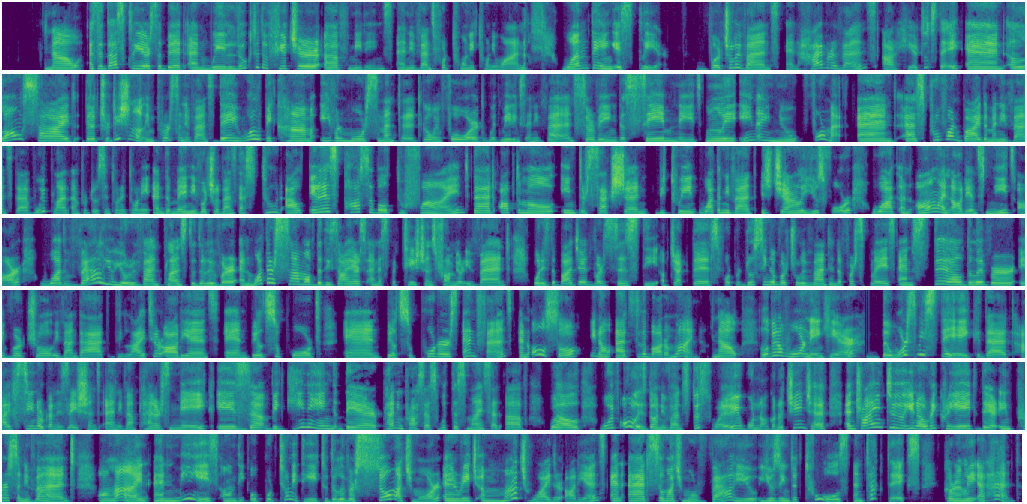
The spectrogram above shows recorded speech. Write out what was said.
Now, as the dust clears a bit and we look to the future of meetings and events for 2021, one thing is clear virtual events and hybrid events are here to stay. And alongside the traditional in person events, they will become even more cemented going forward with meetings and events serving the same needs only in a new format. And as proven by the many events that we planned and produced in 2020 and the many virtual events that stood out, it is possible to find that optimal intersection between what an event is generally used for, what an online audience needs are, what value your event plans to deliver, and what are some of the desires and expectations from your event. What is the budget versus the objectives for producing a virtual event in the first place, and still deliver a virtual virtual event that delights your audience and builds support and builds supporters and fans and also you know adds to the bottom line. Now a little bit of warning here. The worst mistake that i've seen organizations and event planners make is uh, beginning their planning process with this mindset of well we've always done events this way. We're not going to change it and trying to you know recreate their in-person event online and miss on the opportunity to deliver so much more and reach a much wider audience and add so much more value using the tools and tactics currently at hand.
